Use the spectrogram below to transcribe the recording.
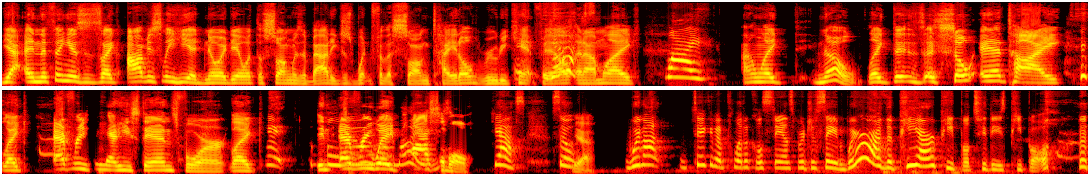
Yeah, and the thing is, it's like obviously he had no idea what the song was about. He just went for the song title, "Rudy eh, Can't Fail," Yes. and I'm like, Why? I'm like, no, like this, it's so anti, like everything that he stands for, like It in every way possible. Yes. So Yeah. We're not taking a political stance. We're just saying, where are the PR people to these people?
